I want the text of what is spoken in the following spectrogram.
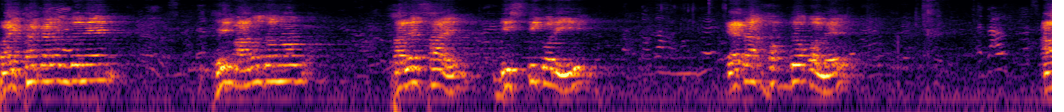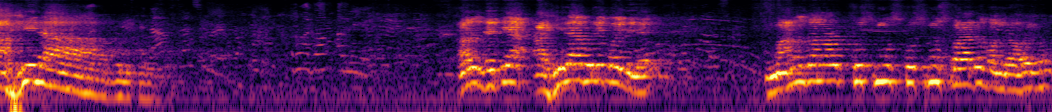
ব্যাখ্যাকাৰকজনে সেই মানুহজনৰ ফালে চাই দৃষ্টি কৰি এটা শব্দ ক'লে, আহিলা বুলি ক'লে। আৰু যেতিয়া আহিলা বুলি কৈ দিলে, মানুহজনৰ খুচমুচ খুচমুচ কৰাটো বন্ধ হৈ গ'ল।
